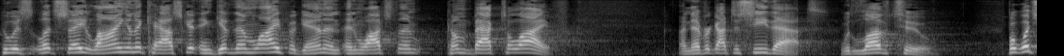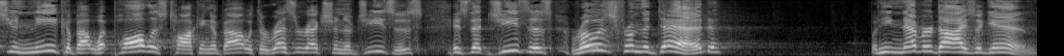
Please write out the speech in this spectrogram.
who is, let's say, lying in a casket and give them life again and, and watch them come back to life. I never got to see that. Would love to. But what's unique about what Paul is talking about with the resurrection of Jesus is that Jesus rose from the dead, but he never dies again.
